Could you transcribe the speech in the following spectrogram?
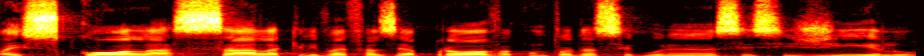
a escola, a sala que ele vai fazer a prova, com toda a segurança e sigilo.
